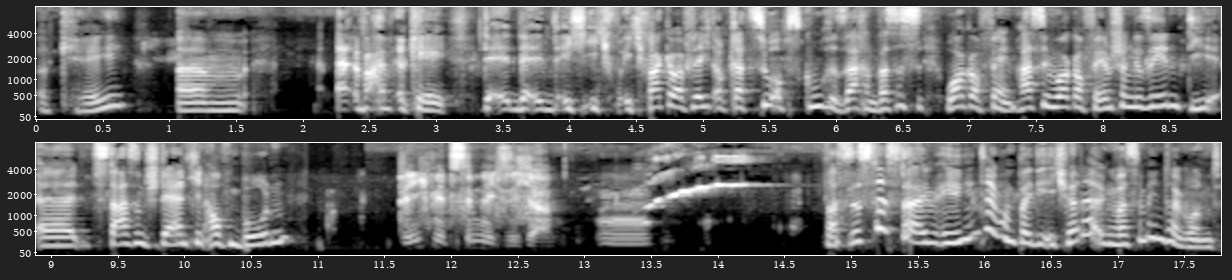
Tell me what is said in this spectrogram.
Okay. Ähm, äh, okay, ich, ich, ich frage aber vielleicht auch gerade zu obskure Sachen. Was ist Walk of Fame? Hast du den Walk of Fame schon gesehen? Die äh, Stars und Sternchen auf dem Boden? Bin ich mir ziemlich sicher. Hm, Was ist das da im, im Hintergrund bei dir? Ich höre da irgendwas im Hintergrund.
